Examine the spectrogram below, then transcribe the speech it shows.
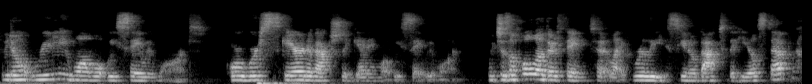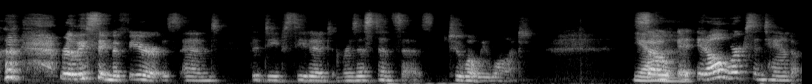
we don't really want what we say we want, or we're scared of actually getting what we say we want, which is a whole other thing to like release, you know, back to the heal step, releasing the fears and the deep seated resistances to what we want. Yeah. So it, it all works in tandem.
